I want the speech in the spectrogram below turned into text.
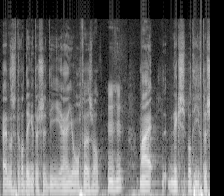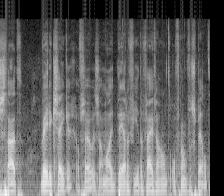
En er zitten wat dingen tussen die... Hè, je hoort wel eens wat. Mhm. Maar niks wat hier tussen staat, weet ik zeker of zo. Het is allemaal uit derde, vierde, vijfde hand of gewoon voorspeld.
